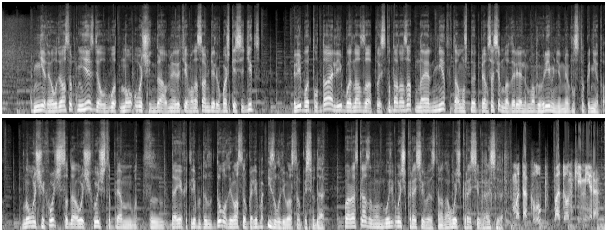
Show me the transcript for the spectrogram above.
Нет, я в Владивосток не ездил, вот, но очень, да, у меня эта тема на самом деле в башке сидит. Либо туда, либо назад. То есть туда-назад, наверное, нет, потому что ну, это прям совсем надо реально много времени, у меня просто столько нету. Но очень хочется, да, очень хочется прям вот э, доехать либо до, до Владивостока, либо из Владивостока сюда. По рассказам, очень красивая страна, очень красивая Россия. Мотоклуб «Подонки мира».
